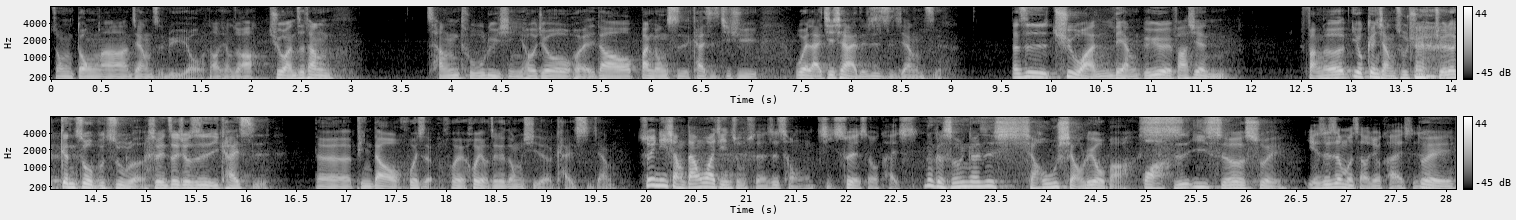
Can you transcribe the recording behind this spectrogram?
中东啊这样子旅游，然后想说啊去完这趟长途旅行以后就回到办公室开始继续未来接下来的日子这样子，但是去完两个月发现。反而又更想出去，觉得更坐不住了，所以这就是一开始的频道或者会会有这个东西的开始，这样。所以你想当外景主持人是从几岁的时候开始？那个时候应该是小五小六吧，哇，十一十二岁，也是这么早就开始。对，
